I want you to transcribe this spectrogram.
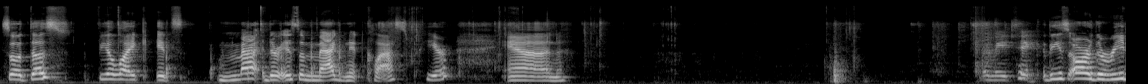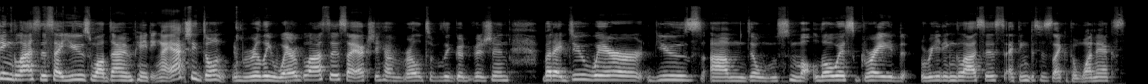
So it does feel like it's, there is a magnet clasp here. And Let me take, these are the reading glasses I use while diamond painting. I actually don't really wear glasses. I actually have relatively good vision, but I do wear, use um, the small, lowest grade reading glasses. I think this is like the 1X,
